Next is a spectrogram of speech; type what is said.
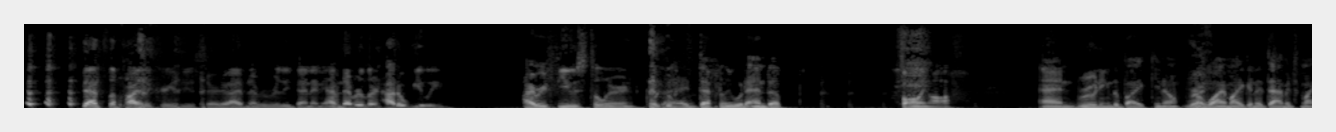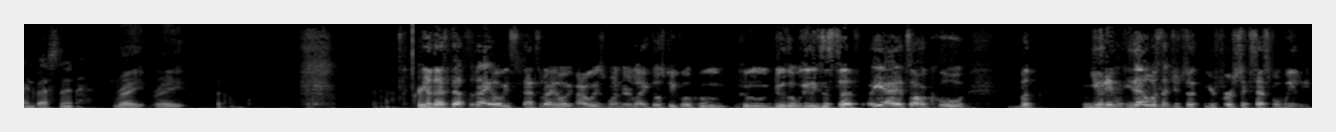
That's the, probably the craziest story. I've never really done any. I've never learned how to wheelie. I refuse to learn because I definitely would end up falling off and ruining the bike. You know, You know, why am I going to damage my investment? Right, right. Yeah, that's that's what I always that's what I always, I always wonder. Like those people who who do the wheelies and stuff. Yeah, it's all cool, but you didn't. That wasn't your your first successful wheelie.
